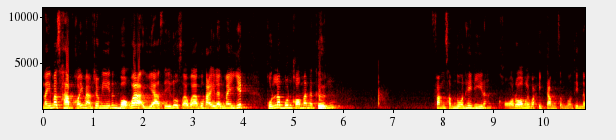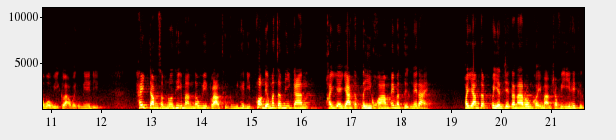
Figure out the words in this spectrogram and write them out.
ในมัสฮับของอิหม่ามชาฟีนั้นบอกว่ายาซีลูสาวาบุไฮลันไม่ยิดผลบุญของมันถึง ฟังสำนวนให้ดีนะ ขอร้องเลยว่าให้จำสำนวนที่นาววีกล่าวไว้ตรงนี้ให้ดี ให้จำสำนวนที่อิหม่ามนาววีกล่าวถึงตรงนี้ให้ดี เพราะเดี๋ยวมันจะมีการพยายามจะตีความให้มันถึงให้ได้ พยายามจะเปลี่ยนเจตนารมณ์ของอิหม่ามชาฟีให้ถึง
